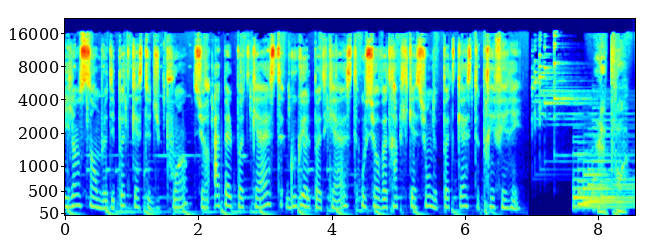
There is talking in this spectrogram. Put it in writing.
et l'ensemble des podcasts du Point sur Apple Podcast, Google Podcast ou sur votre application de podcast préférée. Le point.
